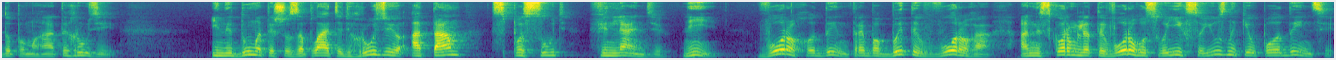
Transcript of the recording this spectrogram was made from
допомагати Грузії. І не думати, що заплатять Грузію, а там спасуть Фінляндію. Ні. Ворог один. Треба бити ворога, а не скормлювати ворогу своїх союзників поодинці.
